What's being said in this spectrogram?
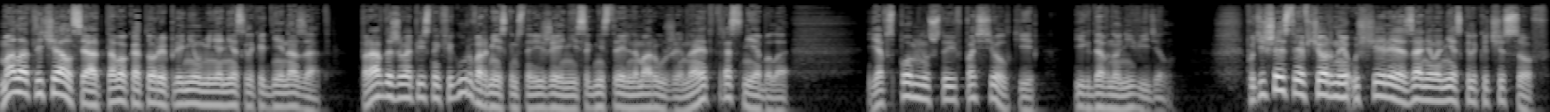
мало отличался от того, который пленил меня несколько дней назад. Правда, живописных фигур в армейском снаряжении с огнестрельным оружием на этот раз не было. Я вспомнил, что и в поселке их давно не видел. Путешествие в Черное ущелье заняло несколько часов.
